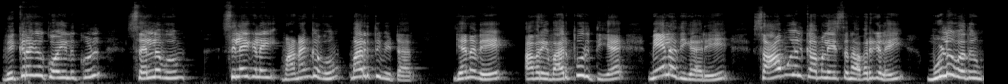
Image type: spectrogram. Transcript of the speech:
விக்கிரக கோயிலுக்குள் செல்லவும் சிலைகளை வணங்கவும் மறுத்துவிட்டார். எனவே அவரை வற்புறுத்திய மேலதிகாரி சாமுவேல் கமலேசன் அவர்களை முழுவதும்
